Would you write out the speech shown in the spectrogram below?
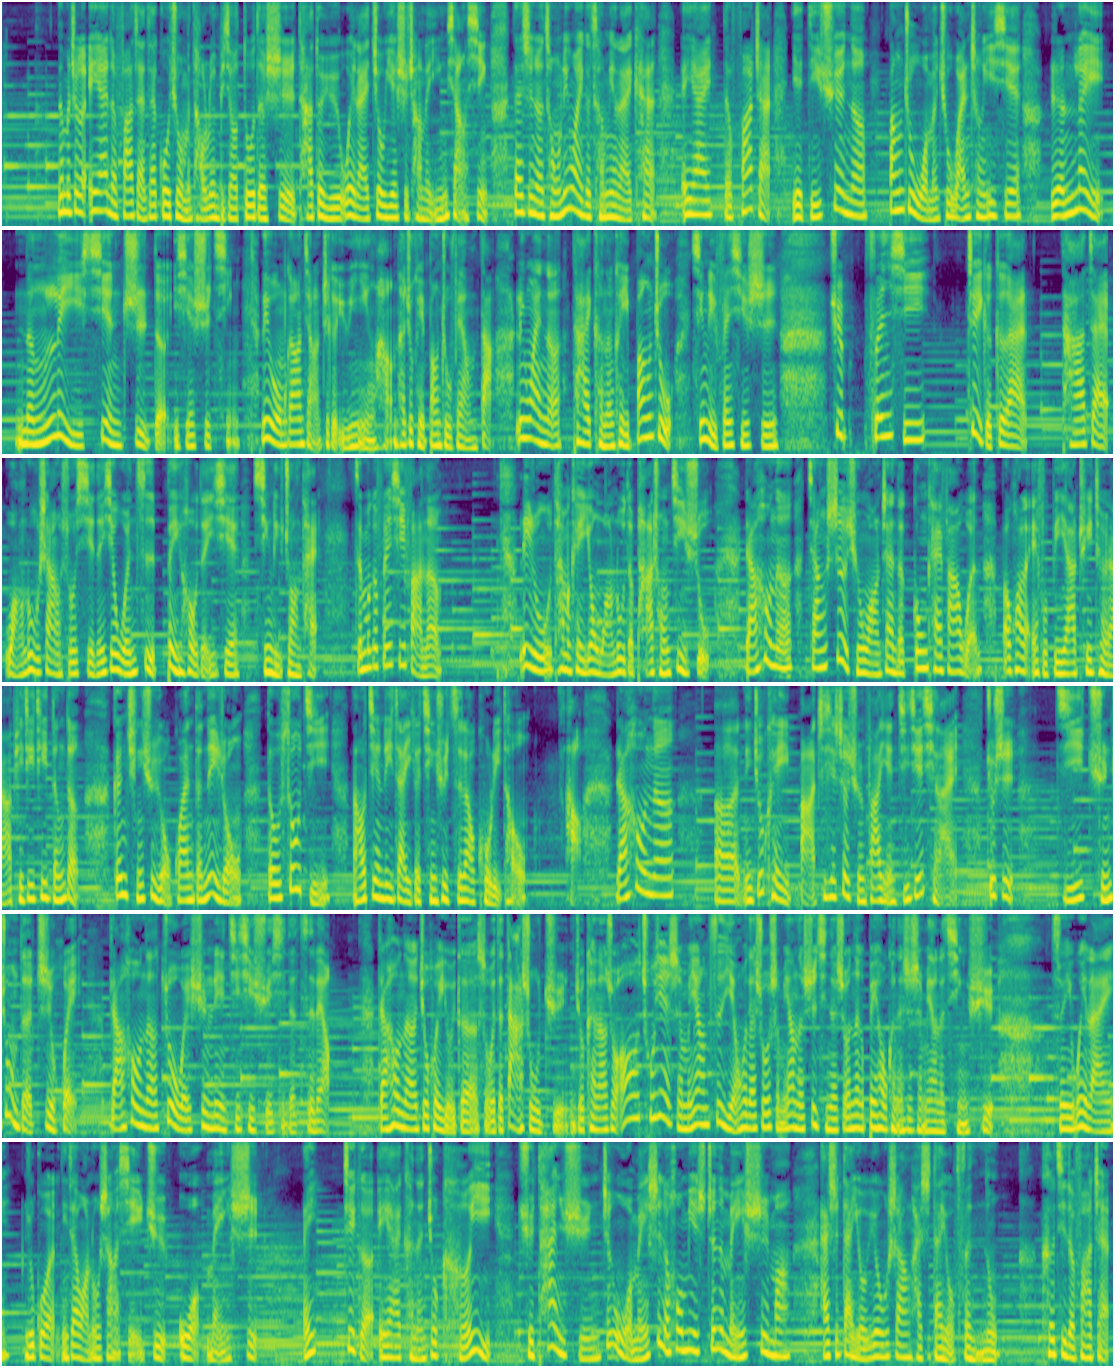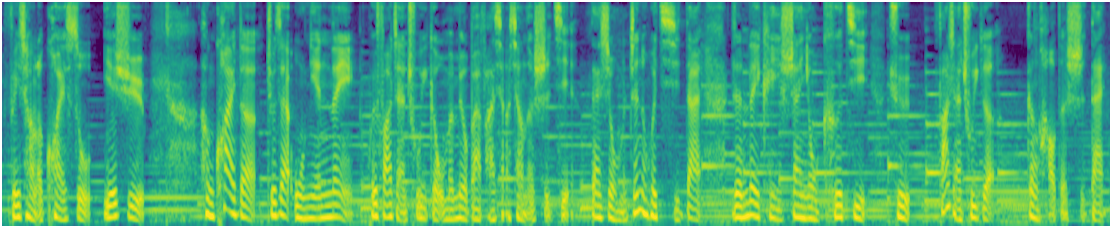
那么这个 AI 的发展，在过去我们讨论比较多的是它对于未来就业市场的影响性。但是呢，从另外一个层面来看，AI 的发展也的确呢，帮助我们去完成一些人类能力限制的一些事情。例如我们刚刚讲这个语音银行，它就可以帮助非常大。另外呢，它还可能可以帮助心理分析师去分析这个个案。他在网络上所写的一些文字背后的一些心理状态，怎么个分析法呢？例如，他们可以用网络的爬虫技术，然后呢，将社群网站的公开发文，包括了 FB 啊、Twitter 啊、PTT 等等，跟情绪有关的内容都搜集，然后建立在一个情绪资料库里头。好，然后呢，呃，你就可以把这些社群发言集结起来，就是集群众的智慧。然后呢，作为训练机器学习的资料，然后呢，就会有一个所谓的大数据，你就看到说，哦，出现什么样字眼或者说什么样的事情的时候，那个背后可能是什么样的情绪。所以未来，如果你在网络上写一句“我没事”，哎，这个 AI 可能就可以去探寻，这个“我没事”的后面是真的没事吗？还是带有忧伤？还是带有愤怒？科技的发展非常的快速，也许。很快的，就在五年内会发展出一个我们没有办法想象的世界。但是我们真的会期待人类可以善用科技去发展出一个更好的时代。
